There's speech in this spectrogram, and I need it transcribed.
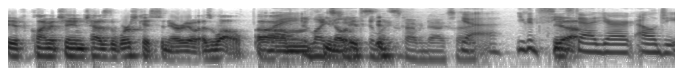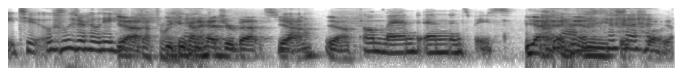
if climate change has the worst case scenario as well. Um, Right. It likes you know, heat, it's it it's likes carbon dioxide. yeah. You could Yeah. seastead your algae too, literally. yeah, Definitely. you can kind of hedge your bets. Yeah, yeah, On land and in space. yeah, Yeah. and in space, well, yeah.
